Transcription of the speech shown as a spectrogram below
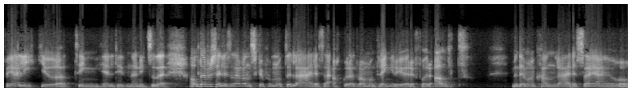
For jeg liker jo at ting hele tiden er nytt. Så det, alt er forskjellig, så det er vanskelig å på en måte lære seg akkurat hva man trenger å gjøre for alt. Men det man kan lære seg, er jo å,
